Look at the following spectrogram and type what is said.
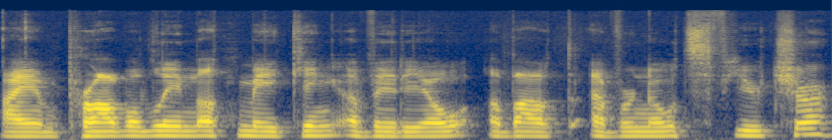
I am probably not making a video about Evernote's future,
